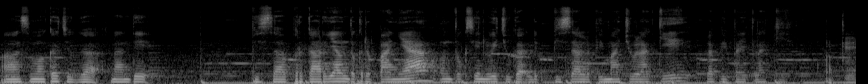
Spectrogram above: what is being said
Eh, semoga juga nanti bisa berkarya untuk ke depannya untuk Sinlui juga li- bisa lebih maju lagi lebih baik lagi. Oke.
